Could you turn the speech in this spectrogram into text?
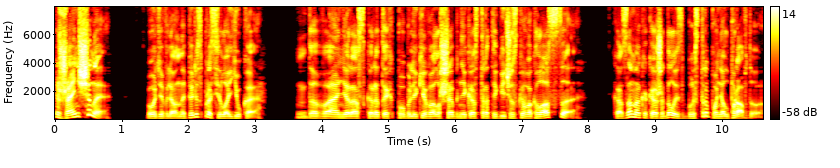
«Женщины?» – удивленно переспросила Юка. «Два нераскрытых публике волшебника стратегического класса?» Казама, как и ожидалось, быстро понял правду.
